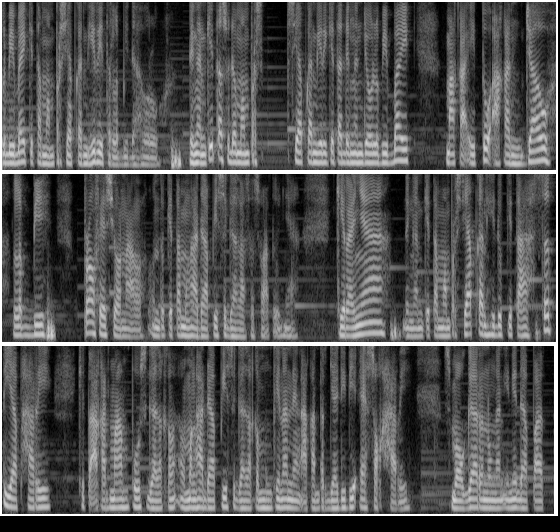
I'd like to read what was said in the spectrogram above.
lebih baik kita mempersiapkan diri terlebih dahulu. Dengan kita sudah mempersiapkan diri kita dengan jauh lebih baik, maka itu akan jauh lebih profesional untuk kita menghadapi segala sesuatunya. Kiranya dengan kita mempersiapkan hidup kita setiap hari, kita akan mampu segala menghadapi segala kemungkinan yang akan terjadi di esok hari. Semoga renungan ini dapat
